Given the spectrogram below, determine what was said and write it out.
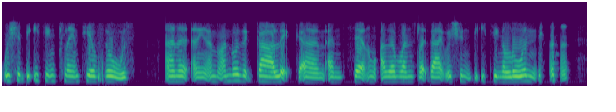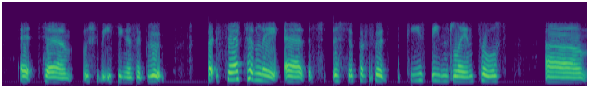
We should be eating plenty of those. And I, I I know that garlic and, and certain other ones like that we shouldn't be eating alone. it um, we should be eating as a group. But certainly uh, the superfoods, peas, beans, lentils, um,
